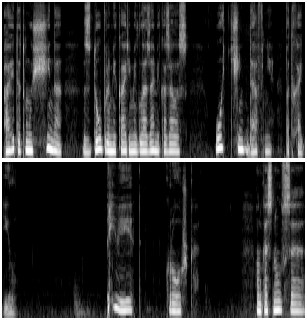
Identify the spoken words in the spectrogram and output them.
А этот мужчина с добрыми карими глазами, казалось, очень Дафне подходил. «Привет, крошка!» Он коснулся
